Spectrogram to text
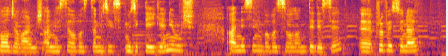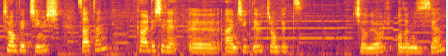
bolca varmış. Annesi babası da müzik, müzikle ilgileniyormuş. Annesinin babası olan dedesi e, profesyonel trompetçiymiş. Zaten kardeşi de e, aynı şekilde bir trompet çalıyor. O da müzisyen.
